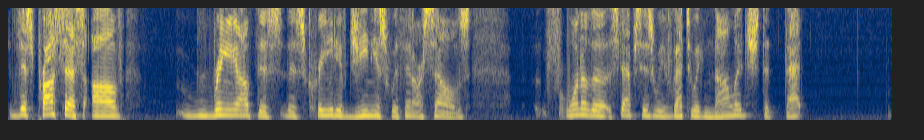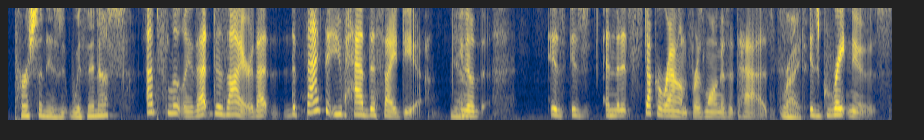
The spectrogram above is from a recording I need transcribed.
this process of bringing out this this creative genius within ourselves one of the steps is we've got to acknowledge that that person is within us Absolutely. That desire, that the fact that you've had this idea, Yeah. you know, is is and that it's stuck around for as long as it has, Right. is great news.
